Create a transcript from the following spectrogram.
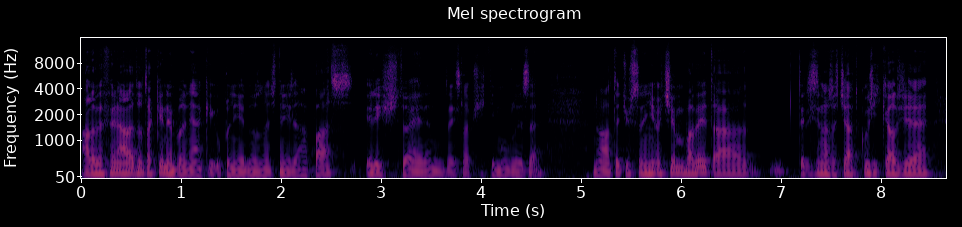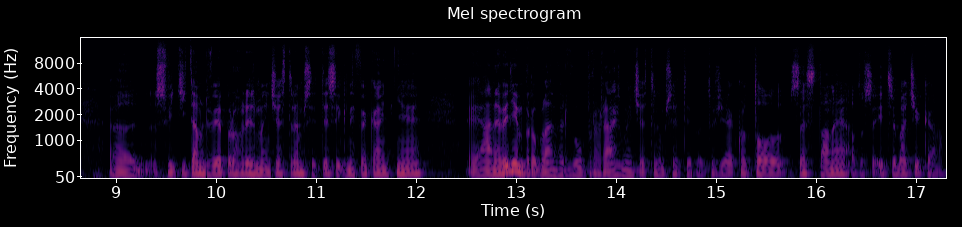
ale ve finále to taky nebyl nějaký úplně jednoznačný zápas, i když to je jeden z nejslabších týmů v lize. No a teď už se není o čem bavit a který si na začátku říkal, že uh, svítí tam dvě prohry s Manchesterem City signifikantně, já nevidím problém ve dvou prohrách s Manchesterem City, protože jako to se stane a to se i třeba čeká.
